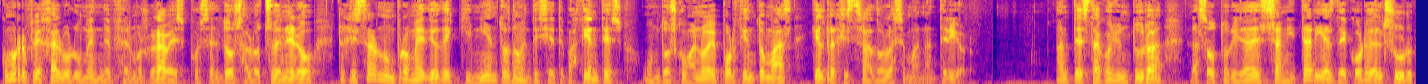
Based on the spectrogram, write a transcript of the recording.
como refleja el volumen de enfermos graves, pues el 2 al 8 de enero registraron un promedio de 597 pacientes, un 2,9% más que el registrado la semana anterior. Ante esta coyuntura, las autoridades sanitarias de Corea del Sur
